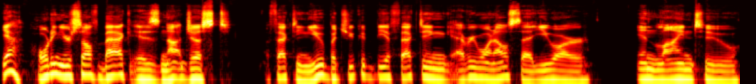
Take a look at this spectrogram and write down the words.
yeah, holding yourself back is not just affecting you, but you could be affecting everyone else that you are in line to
